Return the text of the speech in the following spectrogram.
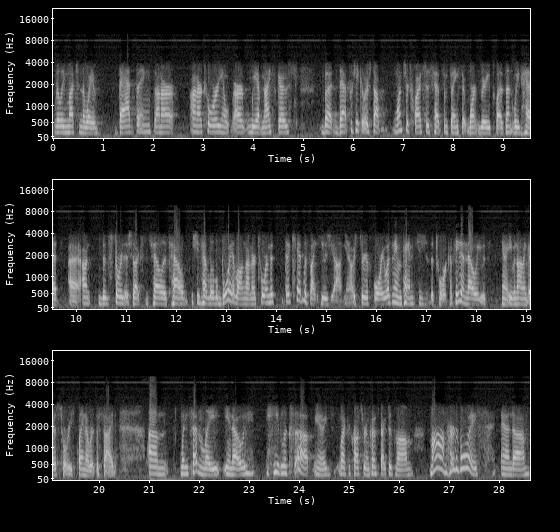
really much in the way of bad things on our on our tour. You know, our, we have nice ghosts, but that particular stop once or twice has had some things that weren't very pleasant. We'd had uh, on the story that she likes to tell is how she'd had a little boy along on her tour, and the the kid was like he was young, you know, he was three or four. He wasn't even paying attention to the tour because he didn't know he was, you know, even on a ghost tour. He's playing over at the side. Um, when suddenly, you know, he looks up, you know, like across the room, comes back to his mom. Mom, heard a voice, and um,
